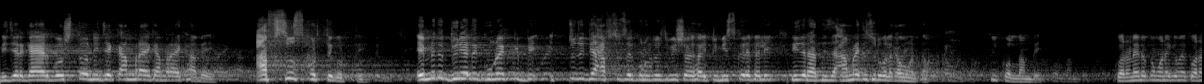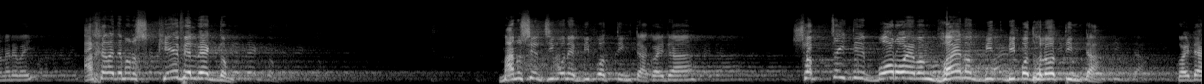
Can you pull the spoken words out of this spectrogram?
নিজের গায়ের গোস্ত নিজে কামড়ায় কামড়ায় খাবে, আফসুস করতে করতে। এমনিতে দুনিয়াতে কোনো একটি একটু যদি আফসোসের কোনো কিছু বিষয় হয়, একটু মিস করে ফেলি, নিজের হাত নিজে আমরাই তো করে কামড় মারতাম। কি করলাম রে? করেন এরকম অনেক করেন রে ভাই? আখেরাতে মানুষ খেয়ে ফেলবে একদম। মানুষের জীবনে বিপদ তিনটা। কয়টা? সবচাইতে বড় এবং ভয়ানক বিপদ হলো তিনটা। কয়টা?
